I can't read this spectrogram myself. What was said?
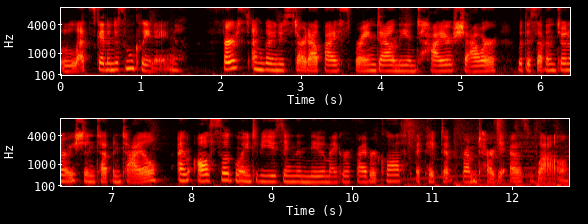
let's get into some cleaning. First, I'm going to start out by spraying down the entire shower with the 7th generation tub and tile. I'm also going to be using the new microfiber cloths I picked up from Target as well.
